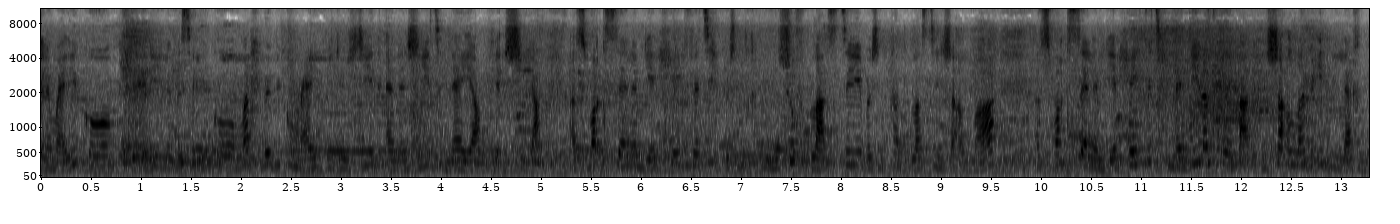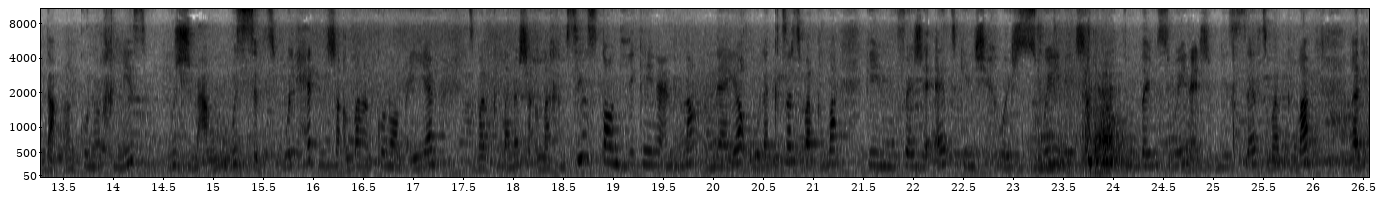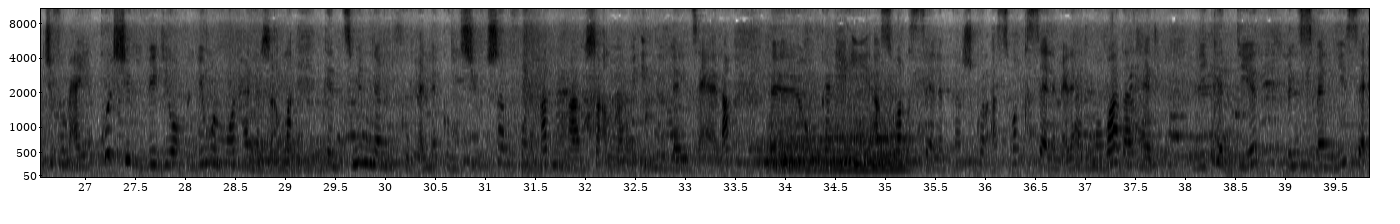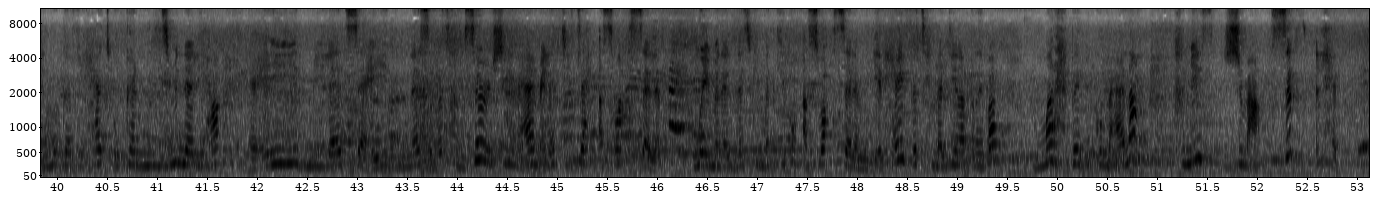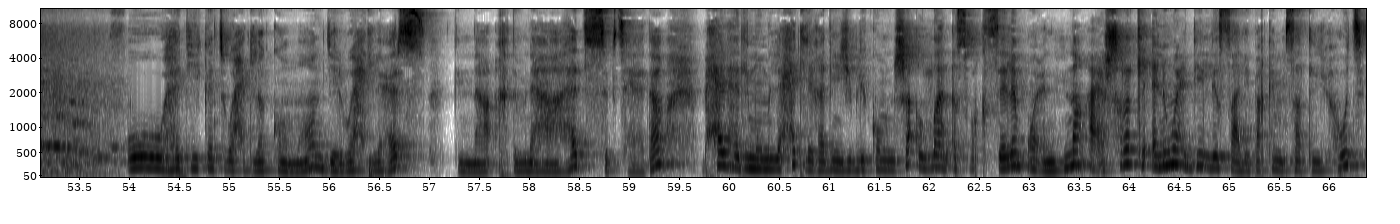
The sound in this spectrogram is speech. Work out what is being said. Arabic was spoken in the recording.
السلام عليكم. كي دايرين لاباس عليكم. مرحبا بكم معايا فيديو جديد. أنا جيت هنايا في العشية. أسواق السلام ديال حي الفتح باش نشوف بلاصتي باش نقاد بلاصتي إن شاء الله. أسواق السلام ديال حي الفتح مدينة الرباط إن شاء الله بإذن الله غدا غنكونوا الخميس والجمعة والسبت والحد. إن شاء الله غنكونوا أربع أيام تبارك الله ما شاء الله 50 stand اللي كاين عندنا هنايا ولا كثر تبارك الله كاين مفاجآت كاين شي حوايج زوينين ان شاء الله تنظيم زوين عجبني بزاف. تبارك الله. غادي تشوفوا معايا كلشي في الفيديو اليوم والمور هذا إن شاء الله. كنتمنى منكم أنكم تجيو تشرفونا هذا النهار إن شاء الله بإذن الله تعالى. أه وكنحيي أسواق السلام كنشكر أسواق السلام على هذه المبادرة هذه اللي كدير بالنسبة للنساء المكافحات وكنتمنى لها عيد ميلاد سعيد بمناسبة 25 عام على افتتاح أسواق السلام المهم أنا البنات كما قلت لكم أسواق السلام ديال حي فتح مدينة الرباط مرحبا بكم معنا. خميس الجمعه السبت الحد. وهذه كانت واحد la commande ديال واحد العرس. كنا خدمناها هاد السبت هذا بحال هاد المملحات اللي غادي نجيب لكم إن شاء الله الاسواق السلام وعندنا عشرة الأنواع ديال les salés باقي مصاط الحوت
